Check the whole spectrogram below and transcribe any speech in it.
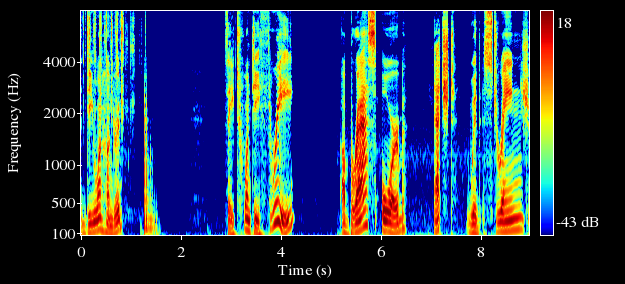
D100. It's a 23, a brass orb etched with strange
